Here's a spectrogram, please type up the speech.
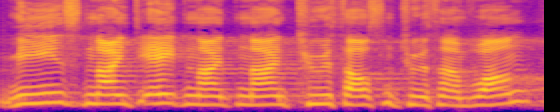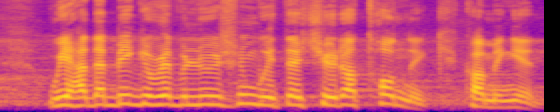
means 98, 99, 2000, 2001, we had a big revolution with the Gyrotonic coming in.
